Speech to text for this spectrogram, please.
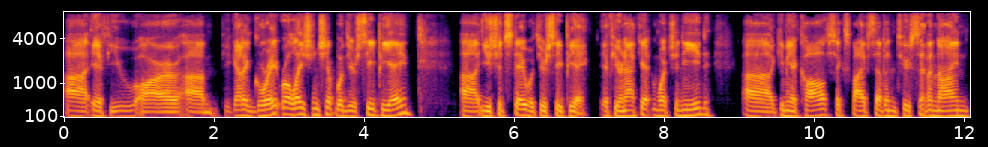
Uh, if you are, um, if you got a great relationship with your CPA, uh, you should stay with your CPA. If you're not getting what you need, uh, give me a call, 657 279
